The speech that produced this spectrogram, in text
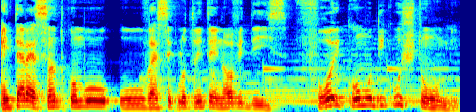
é interessante como o versículo 39 diz: Foi como de costume.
